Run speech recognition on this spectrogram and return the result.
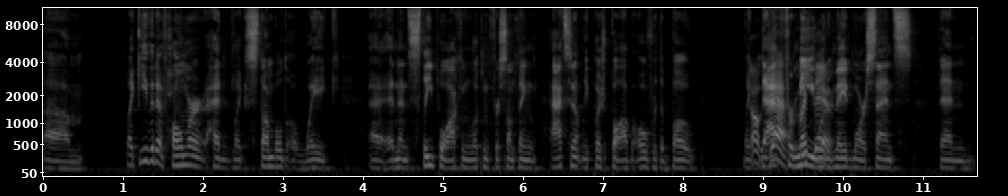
Um, like even if Homer had like stumbled awake uh, and then sleepwalking looking for something, accidentally pushed Bob over the boat. Like Oh, that yeah, for right me would have made more sense than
